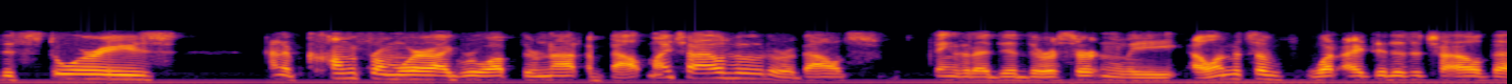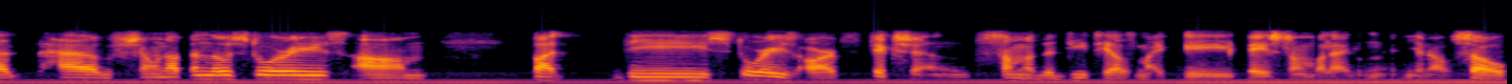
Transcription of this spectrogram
the stories kind of come from where I grew up. They're not about my childhood or about things that I did. There are certainly elements of what I did as a child that have shown up in those stories, um, but the stories are fiction. Some of the details might be based on what I, you know, so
